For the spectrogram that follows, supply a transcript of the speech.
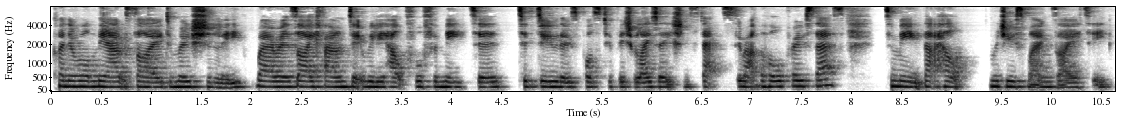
kind of on the outside emotionally. Whereas I found it really helpful for me to, to do those positive visualization steps throughout the whole process. To me, that helped reduce my anxiety.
